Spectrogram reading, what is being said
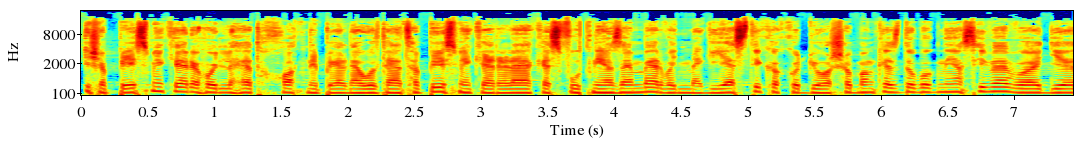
És a pacemakerre hogy lehet hatni például? Tehát ha pacemakerrel elkezd futni az ember, vagy megijesztik, akkor gyorsabban kezd dobogni a szíve, vagy,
